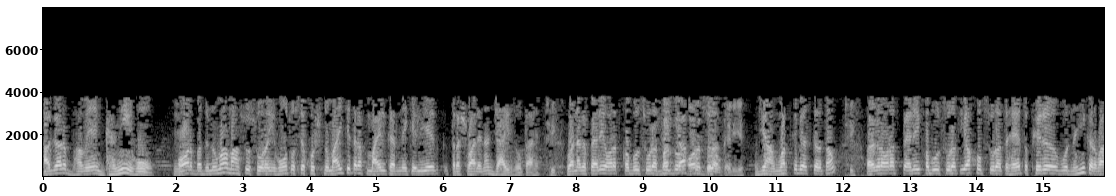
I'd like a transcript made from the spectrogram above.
اگر بھویں گھنی ہوں اور بدنما محسوس ہو رہی ہوں تو اسے خوشنمائی کی طرف مائل کرنے کے لیے ترشوا لینا جائز ہوتا ہے۔ ورنہ اگر پہلی عورت قبول صورت جی ہاں مرد کا بھی عرض کرتا ہوں۔ اور اگر عورت پہلی قبول صورت یا خوبصورت ہے تو پھر وہ نہیں کروا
